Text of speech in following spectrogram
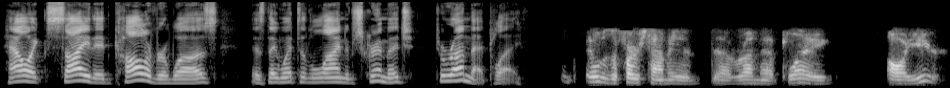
how excited Colliver was as they went to the line of scrimmage to run that play. It was the first time he had uh, run that play all year.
